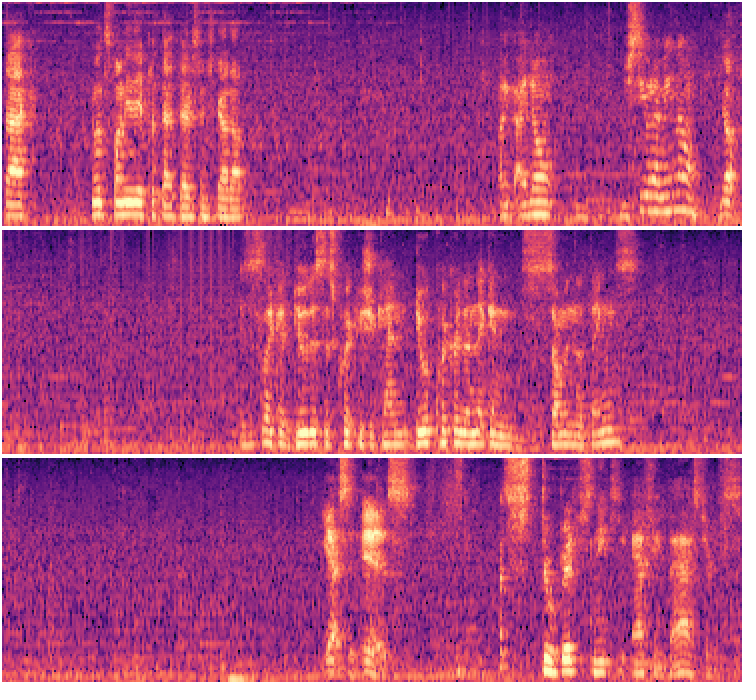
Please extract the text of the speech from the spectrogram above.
Back. You know what's funny? They put that there since you got up. Like I don't. You see what I mean though? Yep. Is this like a do this as quick as you can? Do it quicker than they can summon the things? Yes, it is. That's stupid. Sneaky effing bastards.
